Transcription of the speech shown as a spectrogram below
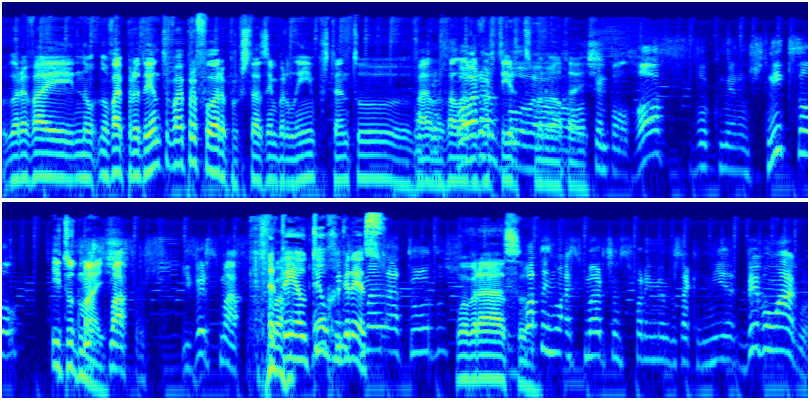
agora vai, não, não vai para dentro, vai para fora, porque estás em Berlim, portanto vai, Vou vai lá fora, divertir-te, vou Manuel Reis. Tempelhof, vou comer um schnitzel, E tudo ver mais. semáforos. E ver semáforos. Até ao teu Bom regresso. a todos. Um abraço. Votem no Ice Merchant se forem membros da academia. Bebam água.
